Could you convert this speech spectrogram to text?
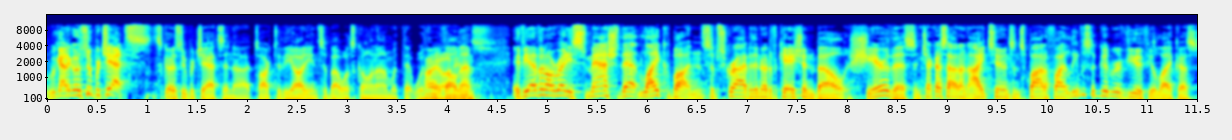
We got to go to super chats. Let's go to super chats and uh, talk to the audience about what's going on with that with, Hi, with all them. If you haven't already, smash that like button, subscribe to the notification bell, share this, and check us out on iTunes and Spotify. Leave us a good review if you like us.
